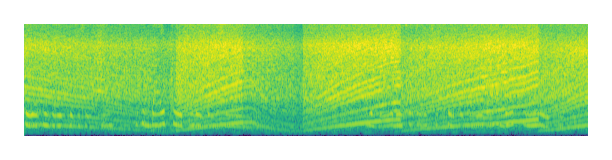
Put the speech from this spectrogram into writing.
चलो अपनी बाइक लेके जाती हूँ। क्योंकि बाइक का उतना ज़्यादा टेंशन नहीं है जो हमारे नीचे का भी check करके पहले तो मैं बहुत कम ही यूज़ करता हूँ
